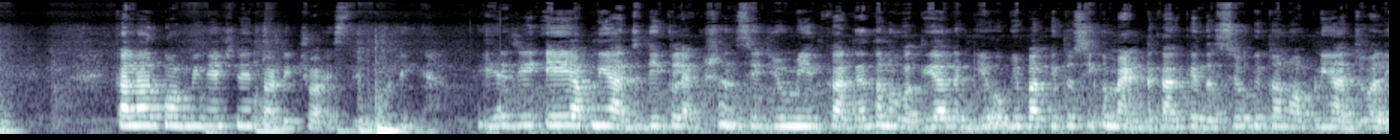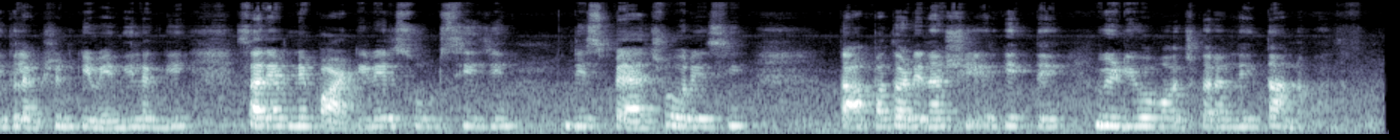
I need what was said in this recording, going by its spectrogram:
ਕਲਰ ਕੰਬੀਨੇਸ਼ਨ ਇਹ ਤੁਹਾਡੀ ਚੋਇਸ ਦੀ ਅਕੋਰਡਿੰਗ ਹੈ। ਇਹ ਹੈ ਜੀ। ਇਹ ਆਪਣੀ ਅੱਜ ਦੀ ਕਲੈਕਸ਼ਨ ਸੀ ਜੀ। ਉਮੀਦ ਕਰਦੇ ਹਾਂ ਤੁਹਾਨੂੰ ਵਧੀਆ ਲੱਗੀ ਹੋਗੀ ਬਾਕੀ ਤੁਸੀਂ ਕਮੈਂਟ ਕਰਕੇ ਦੱਸਿਓ ਕਿ ਤੁਹਾਨੂੰ ਆਪਣੀ ਅੱਜ ਵਾਲੀ ਕਲੈਕਸ਼ਨ ਕਿਵੇਂ ਦੀ ਲੱਗੀ। ਸਾਰੇ ਆਪਣੇ ਪਾਰਟੀ ਵੇਅਰ ਸੂਟ ਸੀ ਜੀ। ਡਿਸਪੈਚ ਹੋ ਰਹੇ ਸੀ। ਤਾਂ ਆਪਾਂ ਤੁਹਾਡੇ ਨਾਲ ਸ਼ੇਅਰ ਕੀਤੇ। ਵੀਡੀਓ ਵਾਚ ਕਰਨ ਲਈ ਧੰਨਵਾਦ।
